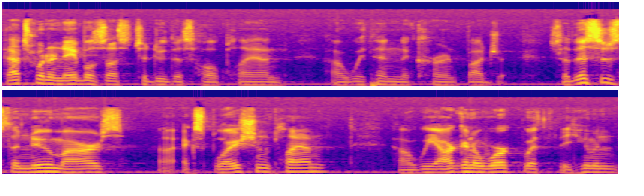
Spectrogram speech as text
That's what enables us to do this whole plan uh, within the current budget. So this is the new Mars uh, exploration plan. Uh, we are going to work with the Human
